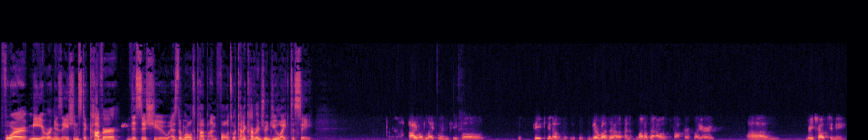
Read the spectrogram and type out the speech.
for media organizations to cover this issue as the World Cup unfolds? What kind of coverage would you like to see? I would like when people speak. You know, there was a an, one of the out soccer players um, reach out to me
